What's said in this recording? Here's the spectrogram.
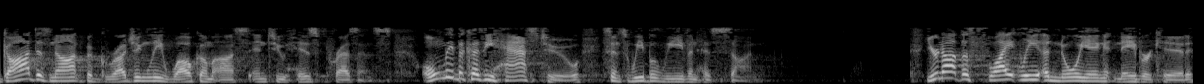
God does not begrudgingly welcome us into His presence, only because He has to, since we believe in His Son. You're not the slightly annoying neighbor kid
